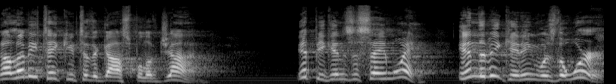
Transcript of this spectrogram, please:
Now, let me take you to the Gospel of John. It begins the same way. In the beginning was the Word.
